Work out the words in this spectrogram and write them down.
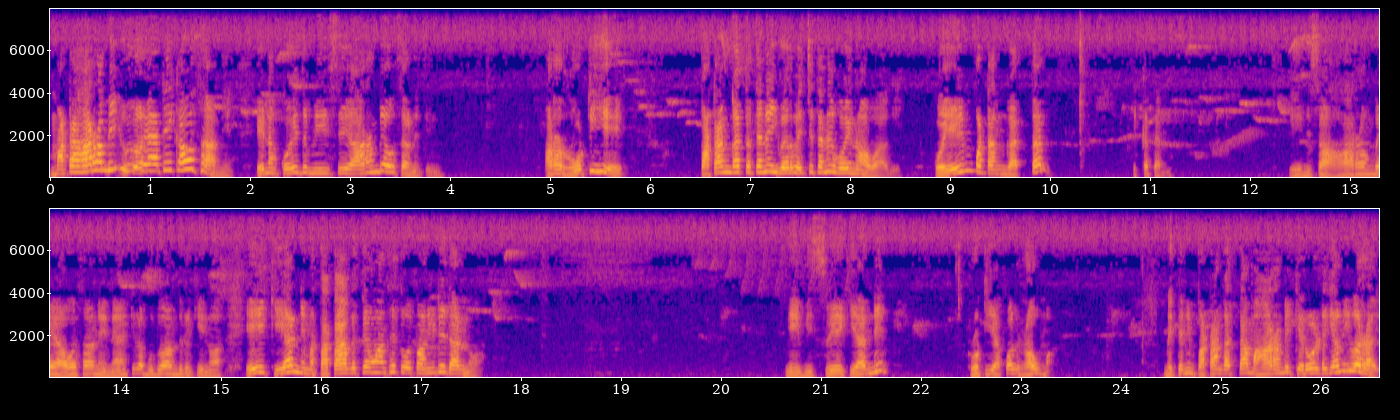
මට ආරම්භය ඔයාට ඒක අවසානයි. එහෙනම් කොයිද මේසේ ආරම්භය අවසානයේ තියෙන්නේ? අර රොටියේ පටන් ගත්ත තැන ඉවර වෙච්ච තැන හොයනවා වාගේ. කොහෙන් පටන් ගත්තත් එක තැන. ඒ නිසා ආරම්භය අවසානේ නැහැ කියලා බුදුහාමුදුරු කියනවා. ඒ කියන්නේම තථාගතයන් වහන්සේත් ওই පණිවිඩය දන්නවා. මේ විශ්වය කියන්නේ රොටියක් වගේ රවුමක්. මෙතනින් පටන් ගත්තාම ආරම්භයේ කෙරවලට ගියාම ඉවරයි.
